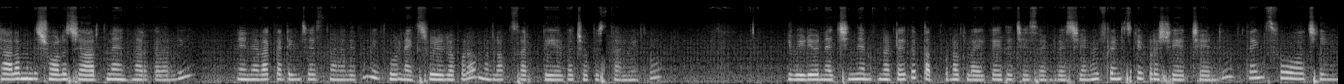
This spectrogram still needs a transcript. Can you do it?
చాలామంది షోలు జారుతున్నాయి అంటున్నారు కదండి. నేను ఎలా కటింగ్ చేస్తున్నాను అనేది మీకు నెక్స్ట్ వీడియోలో కూడా మళ్ళీ ఒకసారి క్లియర్గా చూపిస్తాను మీకు. ఈ వీడియో నచ్చింది అనుకున్నట్టయితే తప్పకుండా ఒక లైక్ అయితే చేసి ఎంకరేజ్ చేయండి. మీ ఫ్రెండ్స్కి కూడా షేర్ చేయండి. థ్యాంక్స్ ఫర్ వాచింగ్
